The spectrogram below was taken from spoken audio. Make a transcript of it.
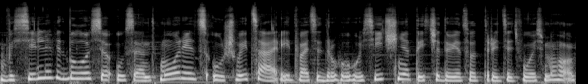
Весілля відбулося у Сент Моріц у Швейцарії 22 січня 1938-го.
